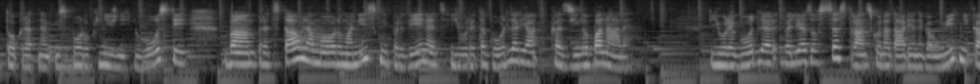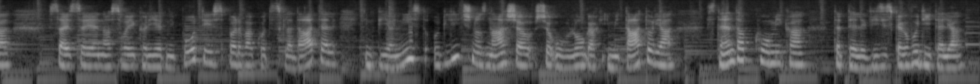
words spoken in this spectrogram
tokratnem izboru knjižnih novosti vam predstavljamo romaneskni prvenec Jureta Godlerja Kazino Banale. Jure Godler velja za vse stransko nadarjenega umetnika, saj se je na svoji karierni poti sprva kot skladatelj in pianist odlično znašel še v vlogah imitatorja, stand-up komika ter televizijskega voditelja.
